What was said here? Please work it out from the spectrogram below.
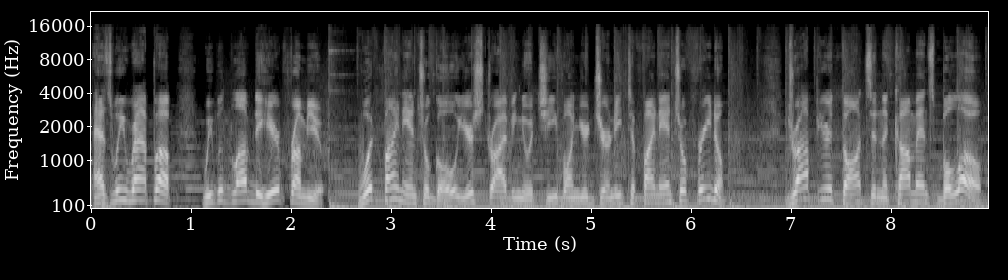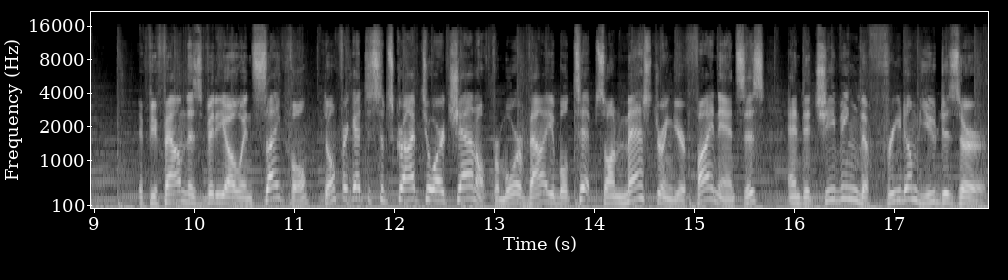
As we wrap up, we would love to hear from you. What financial goal you're striving to achieve on your journey to financial freedom? Drop your thoughts in the comments below. If you found this video insightful, don't forget to subscribe to our channel for more valuable tips on mastering your finances and achieving the freedom you deserve.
